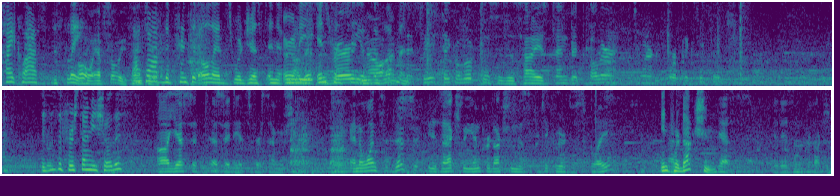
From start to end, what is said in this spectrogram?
High class display. Oh, absolutely. I Thank thought you. the printed OLEDs were just in the No, early infancy very- of no, development. please take a look. This is as high as 10-bit color, 204 pixel pitch. Is this the first time you show this? Uh, yes, it, SAD. It's the first time we've shown it. And the one, this is actually in production. This particular display. In production? Yes, it is in production.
